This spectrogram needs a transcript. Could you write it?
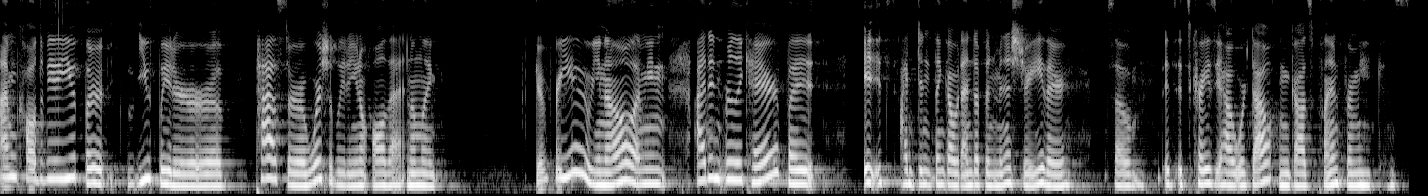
I'm called to be a youth, leader, youth leader or a pastor or a worship leader, you know, all that. And I'm like, good for you, you know? I mean, I didn't really care, but it, it's, I didn't think I would end up in ministry either. So it's, it's crazy how it worked out and God's plan for me because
